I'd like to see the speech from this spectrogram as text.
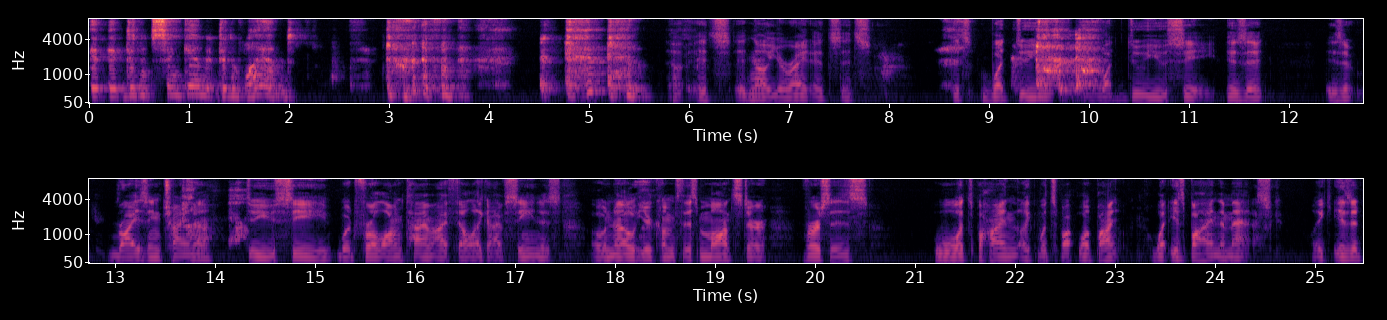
it, it didn't sink in, it didn't land. Uh, it's it, no, you're right. It's it's it's what do you what do you see? Is it is it rising China? Do you see what for a long time I felt like I've seen is oh no, here comes this monster versus what's behind like what's what behind what is behind the mask? Like is it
